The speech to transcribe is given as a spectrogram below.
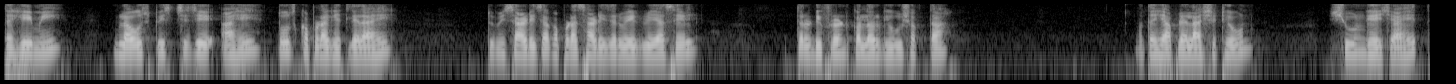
तर हे मी ब्लाऊज पीसचे जे आहे तोच कपडा घेतलेला आहे. तुम्ही साडीचा कपडा साडी जर वेगळी असेल तर डिफरंट कलर घेऊ शकता. आता हे आपल्याला असे ठेवून शिवून घ्यायचे आहेत.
